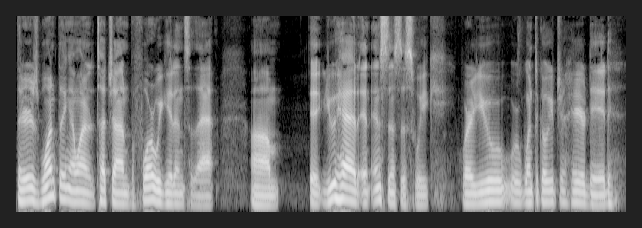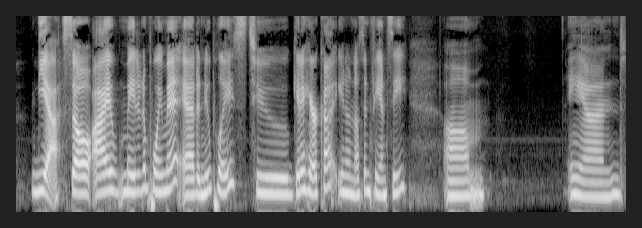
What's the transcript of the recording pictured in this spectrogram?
there's one thing I wanted to touch on before we get into that. Um, it, you had an instance this week where you were, went to go get your hair did. Yeah, so I made an appointment at a new place to get a haircut, you know, nothing fancy. Um and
